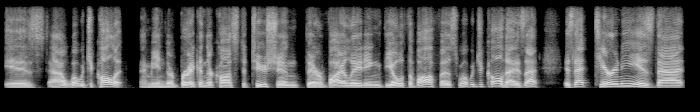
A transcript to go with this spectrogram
is uh, what would you call it? I mean, they're breaking their constitution. They're violating the oath of office. What would you call that? Is that is that tyranny? Is that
